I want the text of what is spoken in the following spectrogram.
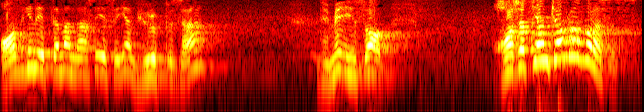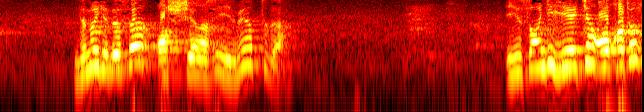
Ozgina ertaman narsa yesak ham yuribmiz, ha? Demak, inson hojatga ham kamroq borasiz. Nimaga desa, oshiqcha narsa yeyilmayapti-da. Insonga yeyotgan ovqat o'z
